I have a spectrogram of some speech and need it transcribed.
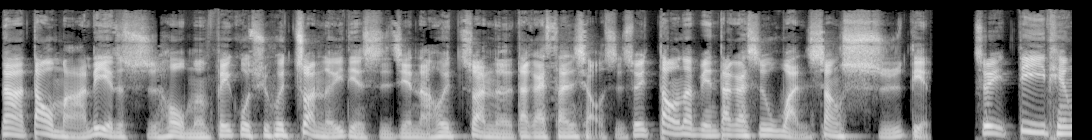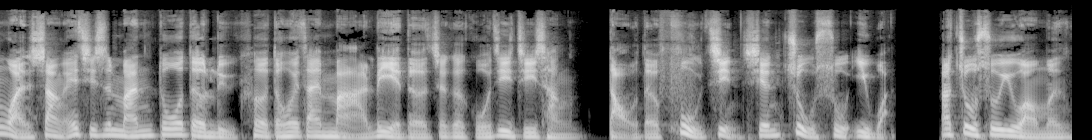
那到马列的时候，我们飞过去会转了一点时间呐，会转了大概三小时，所以到那边大概是晚上十点。所以第一天晚上，诶，其实蛮多的旅客都会在马列的这个国际机场岛的附近先住宿一晚。那住宿一晚，我们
